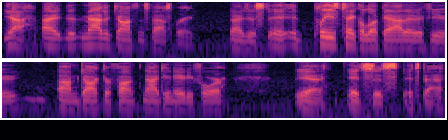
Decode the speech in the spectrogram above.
yeah, I, Magic Johnson's fast break. I just it, it, please take a look at it if you um, Doctor Funk 1984. Yeah, it's just it's bad.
